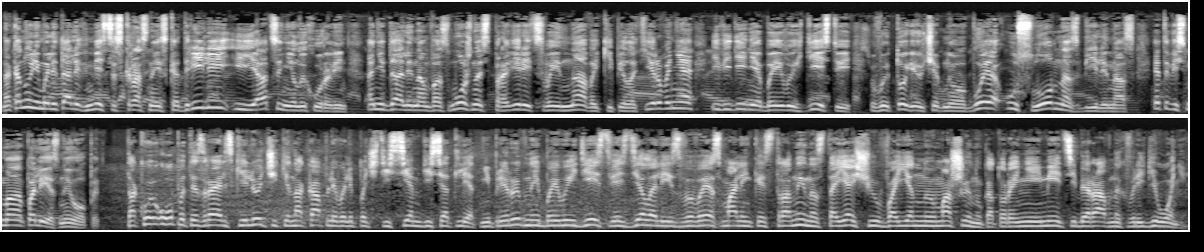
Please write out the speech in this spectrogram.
Накануне мы летали вместе с Красной эскадрильей, и я оценил их уровень. Они дали нам возможность проверить свои навыки пилотирования и ведения боевых действий. В итоге учебного боя условно сбили нас. Это весьма полезный опыт. Такой опыт израильские летчики накапливали почти 70 лет. Непрерывные боевые действия сделали из ВВС маленькой страны настоящую военную машину, которая не имеет себе равных в регионе.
